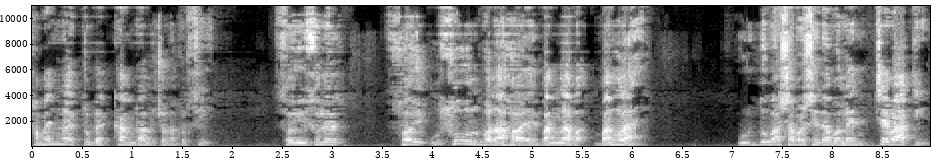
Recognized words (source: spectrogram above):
সামান্য একটু ব্যাখ্যা আমরা আলোচনা করছি। সই উসুলের সই উসুল বলা হয় বাংলা বাংলায়। উর্দু ভাষাভাষীরা বলেন চেবাতি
